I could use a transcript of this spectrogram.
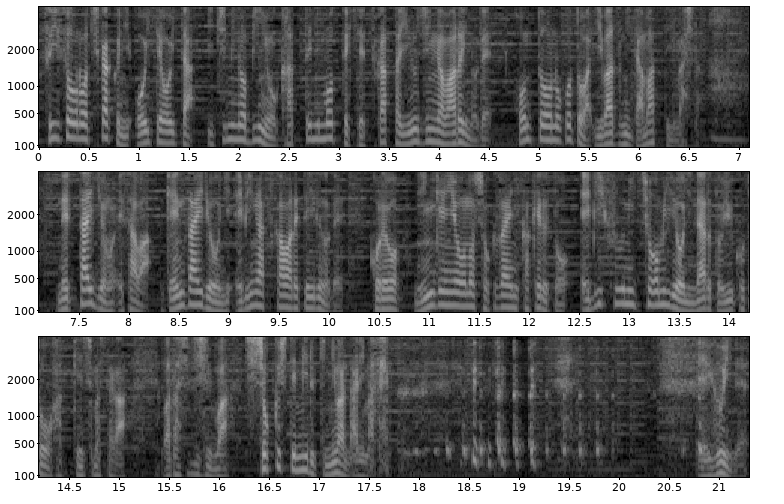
水槽の近くに置いておいた一味の瓶を勝手に持ってきて使った友人が悪いので本当のことは言わずに黙っていました。熱帯魚の餌は原材料にエビが使われているのでこれを人間用の食材にかけるとエビ風味調味料になるということを発見しましたが私自身は試食してみる気にはなりません。えぐいね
